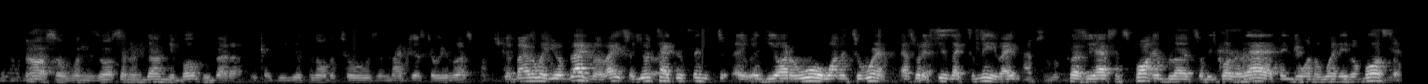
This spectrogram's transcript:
You know, Oh, so when it's all said and done, you both be better because you get to know the tools and not just the reverse punch. Because by the way, you're a black belt, right? So you're type of thing to, uh, the art of war wanting to win. That's what it seems like to me, right? absolutely. Plus you have some Spartan blood, so because of that, I think you want to win even more so. Yeah.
